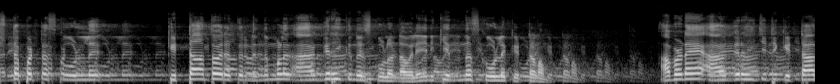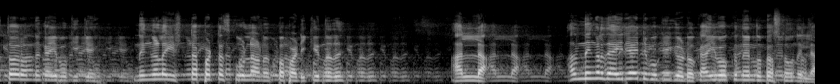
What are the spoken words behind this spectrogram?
ഇഷ്ടപ്പെട്ട സ്കൂളിൽ കിട്ടാത്തവരെത്ര നമ്മൾ ആഗ്രഹിക്കുന്ന ഒരു സ്കൂൾ ഉണ്ടാവില്ലേ? എനിക്ക് ഇന്ന സ്കൂളിൽ കിട്ടണം. അവിടെ ആഗ്രഹിച്ചിട്ട് കിട്ടാത്തവരൊന്ന് കൈപൊക്കിക്കേ. നിങ്ങൾ ഇഷ്ടപ്പെട്ട സ്കൂളിലാണോ ഇപ്പൊ പഠിക്കുന്നത്. അല്ല. അത് നിങ്ങൾ ധൈര്യമായിട്ട് പൊക്കിക്കോട്ടോ കൈവെക്കുന്നതിനൊന്നും പ്രശ്നമൊന്നുമില്ല.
